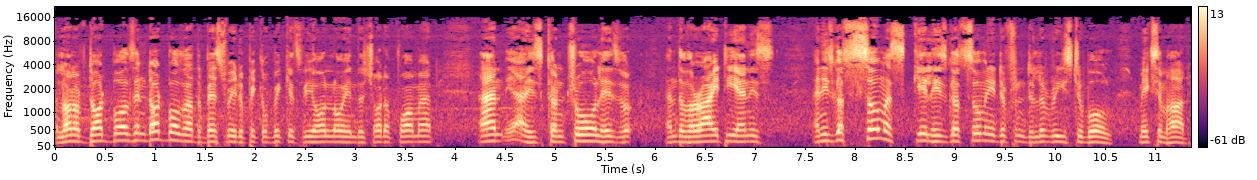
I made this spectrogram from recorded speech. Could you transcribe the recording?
a lot of dot balls, and dot balls are the best way to pick up wickets. We all know in the shorter format, and yeah, his control, his and the variety, and his and he's got so much skill. He's got so many different deliveries to bowl, makes him hard.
